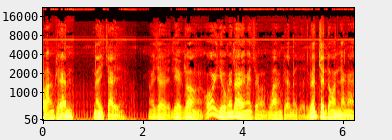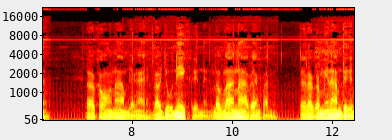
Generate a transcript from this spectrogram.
วางแผนในใจ ไม่ใช่ เรียกร้อง โอ้ยอยู่ไม่ได้ไม่จังหวะวางแผนในใจ แล้วจะนอนยังไง เราเข้าห้องน้ำยังไง เราอยู่นี่คืนหนึ่งล่องล่างหน้าแปรงฟัน แต่เราก็มีน้ำดื่ม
